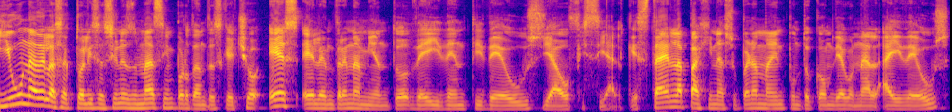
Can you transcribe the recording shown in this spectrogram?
Y una de las actualizaciones más importantes que he hecho es el entrenamiento de Identideus ya oficial, que está en la página superamind.com diagonal Ideus.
